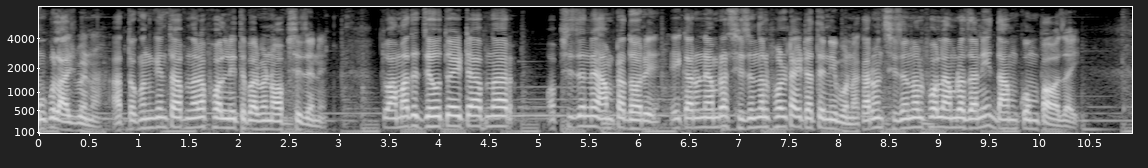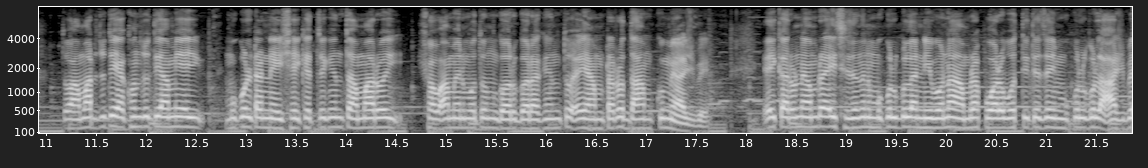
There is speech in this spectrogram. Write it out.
মুকুল আসবে না। আর তখন কিন্তু আপনারা ফল নিতে পারবেন অফ সিজনে তো আমাদের যেহেতু এটা আপনার অফ সিজনে আমটা ধরে, এই কারণে আমরা সিজনাল ফলটা এটাতে নিব না। কারণ সিজনাল ফলে আমরা জানি দাম কম পাওয়া যায়। তো আমার যদি এখন যদি আমি এই মুকুলটা নেই, সেই ক্ষেত্রে কিন্তু আমার ওই সব আমের মতন গড়গড়া কিন্তু এই আমটারও দাম কমে আসবে। এই কারণে আমরা এই সিজনের মুকুলগুলো নিব না, আমরা পরবর্তীতে যেই মুকুলগুলো আসবে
